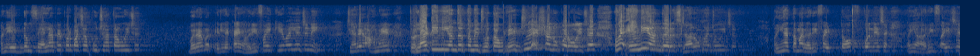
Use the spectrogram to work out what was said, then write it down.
અને એકદમ સહેલા પેપર પાછા પૂછાતા હોય છે. બરાબર? એટલે કાંઈ હરીફાઈ કહેવાય જ નહીં. જ્યારે અમે તલાટીની અંદર તમે જોતા હોય ગ્રેજ્યુએશન ઉપર હોય છે, હવે એની અંદર હજારોમાં જ હોય છે. અહીંયા તમારે હરીફાઈ ટફ બને છે. અહીંયા હરીફાઈ છે.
